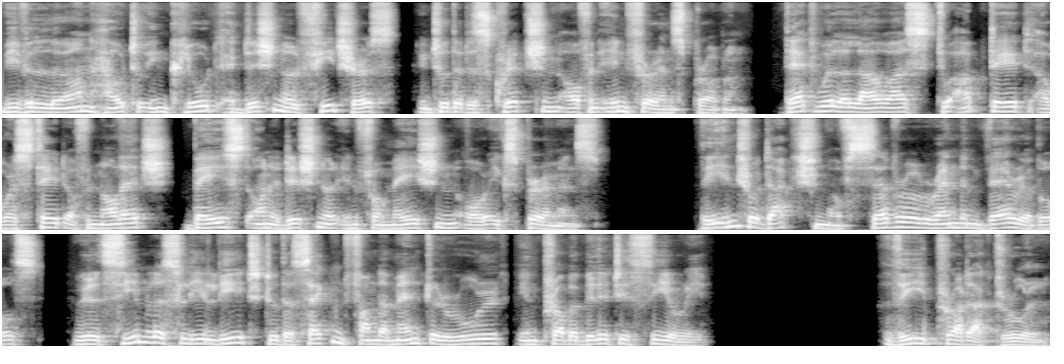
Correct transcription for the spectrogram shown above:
we will learn how to include additional features into the description of an inference problem. That will allow us to update our state of knowledge based on additional information or experiments. The introduction of several random variables will seamlessly lead to the second fundamental rule in probability theory. The product rule.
